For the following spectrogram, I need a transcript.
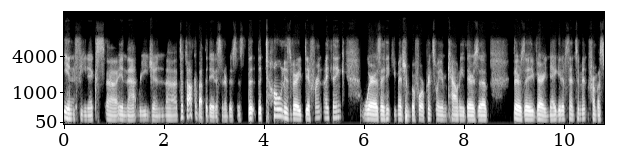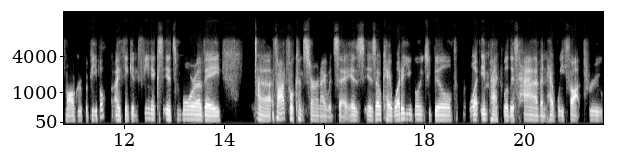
in Phoenix, uh, in that region, uh, to talk about the data center business. The the tone is very different, I think. Whereas I think you mentioned before, Prince William County, there's a there's a very negative sentiment from a small group of people. I think in Phoenix, it's more of a uh, thoughtful concern, I would say, is is okay. What are you going to build? What impact will this have? And have we thought through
